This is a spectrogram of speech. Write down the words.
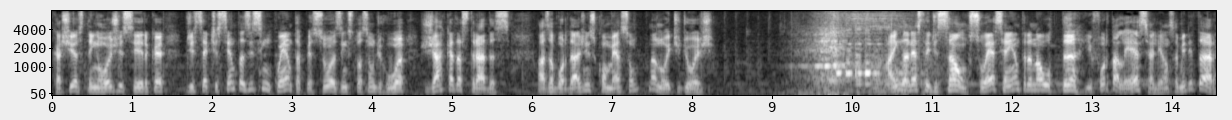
Caxias tem hoje cerca de 750 pessoas em situação de rua já cadastradas. As abordagens começam na noite de hoje. Ainda nesta edição, Suécia entra na OTAN e fortalece a aliança militar.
